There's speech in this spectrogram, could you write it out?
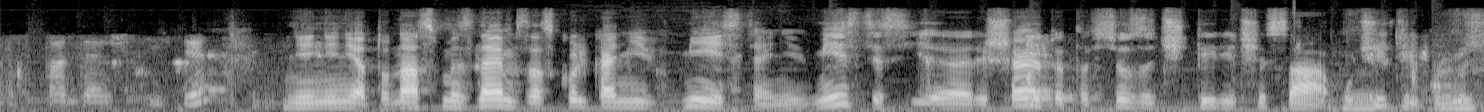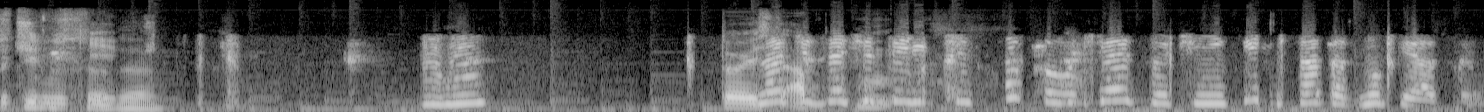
Так, подождите. Не-не, нет, у нас мы знаем, за сколько они вместе. Они вместе с- э, решают это все за 4 часа. Учитель За плюс ученики. часа, да. Мгм. То есть, Значит, а, за м, 4 часа, получается, ученики решат одну пятую.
